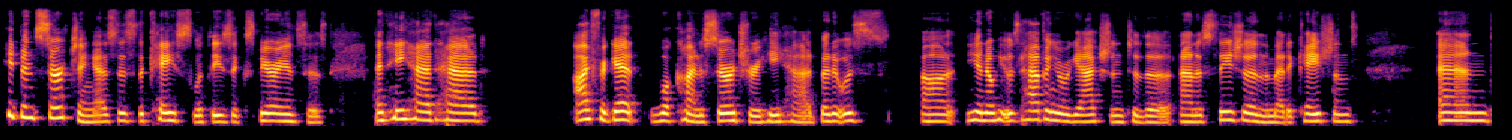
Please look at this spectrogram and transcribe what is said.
he'd been searching as is the case with these experiences and he had had I forget what kind of surgery he had, but it was uh, you know, he was having a reaction to the anesthesia and the medications. And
